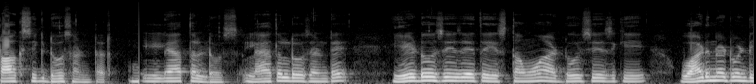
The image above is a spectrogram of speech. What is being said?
టాక్సిక్ డోస్ అంటారు. లేతల్ డోస్. లేతల్ డోస్ అంటే ఏ డోసేజ్ అయితే ఇస్తామో ఆ డోసేజ్కి వాడినటువంటి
